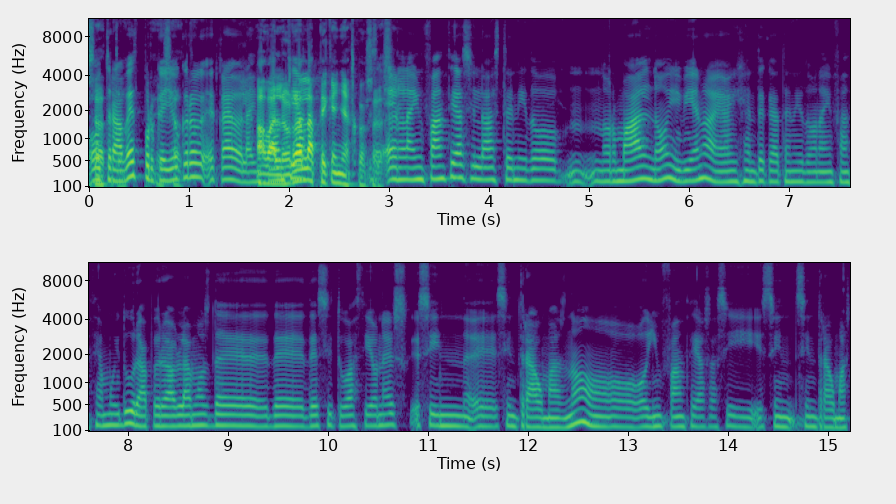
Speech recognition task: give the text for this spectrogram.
otra vez, porque yo creo que, claro, la infancia... A valorar las pequeñas cosas. En la infancia si la has tenido normal, ¿no? Y bien, hay, gente que ha tenido una infancia muy dura, pero hablamos de, de, situaciones sin, eh, sin traumas, ¿no? O, infancias así sin, sin traumas.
